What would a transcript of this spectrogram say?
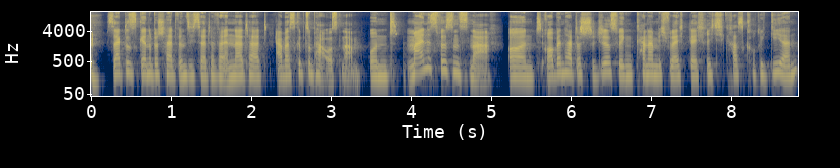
Sagt es gerne Bescheid, wenn sich seitdem verändert hat. Aber es gibt so ein paar Ausnahmen. Und meines Wissens nach, und Robin hat das studiert, deswegen kann er mich vielleicht gleich richtig krass korrigieren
